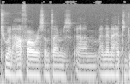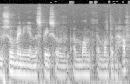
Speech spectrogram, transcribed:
two and a half hours sometimes um, and then i had to do so many in the space of a month a month and a half.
